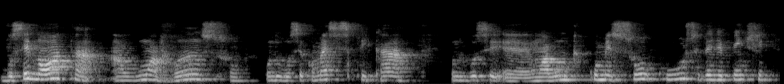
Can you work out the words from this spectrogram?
Você nota algum avanço quando você começa a explicar, quando você é um aluno que começou o curso e de repente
